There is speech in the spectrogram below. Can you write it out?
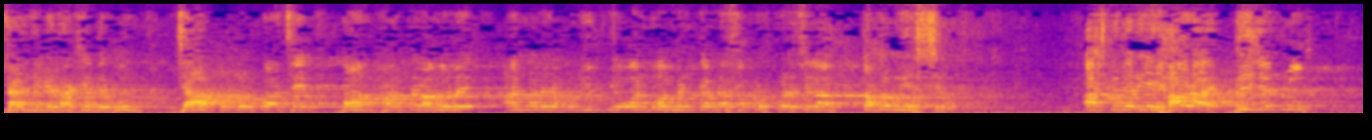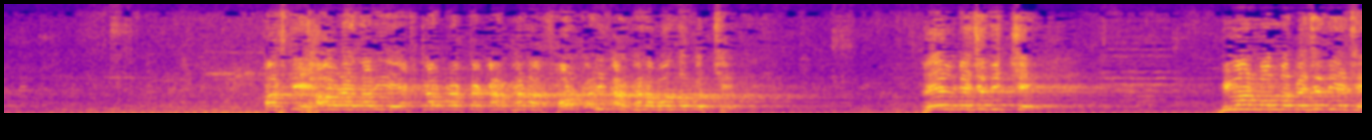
চারিদিকে তাকিয়ে দেখুন, যা প্রকল্প আছে, বাম ফ্রন্টের আমলে আমরা যখন ইউপিএ ওয়ান গভর্নমেন্টকে আমরা সাপোর্ট করেছিলাম তখন নিয়ে এসেছিলাম আজকে দাঁড়িয়ে হাওড়ায় ব্রিজ এন্ড রুফ আজকে হাওড়ায় দাঁড়িয়ে একটার পর একটা কারখানা, সরকারি কারখানা বন্ধ করছে। রেল বেচে দিচ্ছে, বিমানবন্দর বেচে দিয়েছে,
